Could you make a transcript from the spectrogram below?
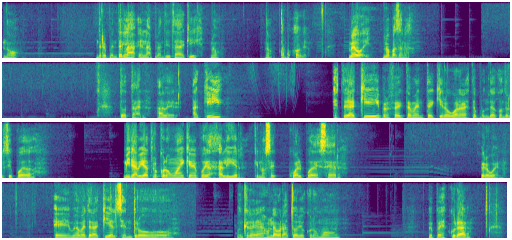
No. De repente en, en las plantitas de aquí. No. No, tampoco. Ok. Me voy. No pasa nada. Total. A ver, aquí. Estoy aquí perfectamente. Quiero guardar este punto de control si puedo. Mira, había otro Chromite que me podía salir, que no sé cuál puede ser. Pero bueno. Eh, me voy a meter aquí al centro... En realidad es un laboratorio Cromón. ¿Me puedes curar?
